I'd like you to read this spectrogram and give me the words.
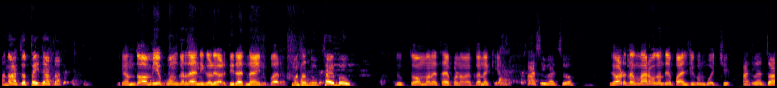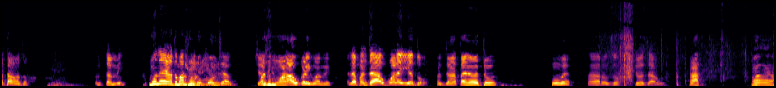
અને હાજર થઈ જતા. એમ તો અમે ફોન કરતા એની ઘડી અડધી રાત ના આવીને ઊભા મને તો દુઃખ થાય બહુ. દુઃખ તો અમને થાય પણ હવે કને કેમ સાચી વાત છો હો. ને મારા વગર તો પાલજી કોણ બોજશે સાચી વાત જોતા હો તો. તમે? હું નહીં તમારે થોડું કોમ ચાલ પછી મોણ આવું ઘડીક વાર એટલે પણ જાવ પડે એ તો. જાતા ને તું. હું હવે? સારું જો જો જાવ. હા. હા.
